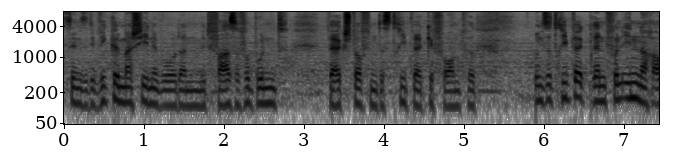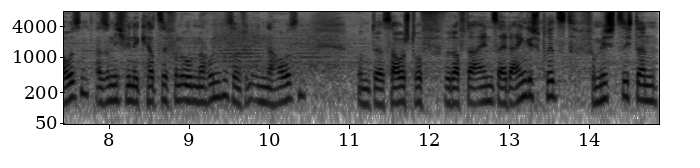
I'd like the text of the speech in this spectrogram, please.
sehen Sie die Wickelmaschine, wo dann mit Faserverbund Werkstoffen das Triebwerk geformt wird. Unser Triebwerk brennt von innen nach außen, also nicht wie eine Kerze von oben nach unten, sondern von innen nach außen. Und der Sauerstoff wird auf der einen Seite eingespritzt, vermischt sich dann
